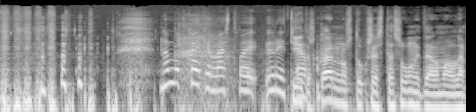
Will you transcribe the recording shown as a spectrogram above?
no mutta kaikenlaista voi yrittää. Kiitos kannustuksesta suunnitelmalle.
